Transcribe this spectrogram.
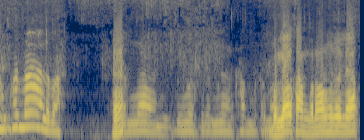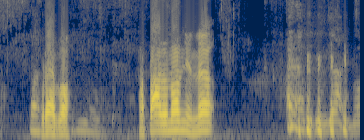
ำค่อยมาหรือเปล่าฮะดำหน้านี่ดูว่าไปดำหน้าคำแล้วก็หมดแล้วคำกับน้องเท่านั้นแล้วมาบ่ได้บ่เที่ยวอะป้าแล้วนอนอย่างแล้วเอาไปดูญาติบ่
